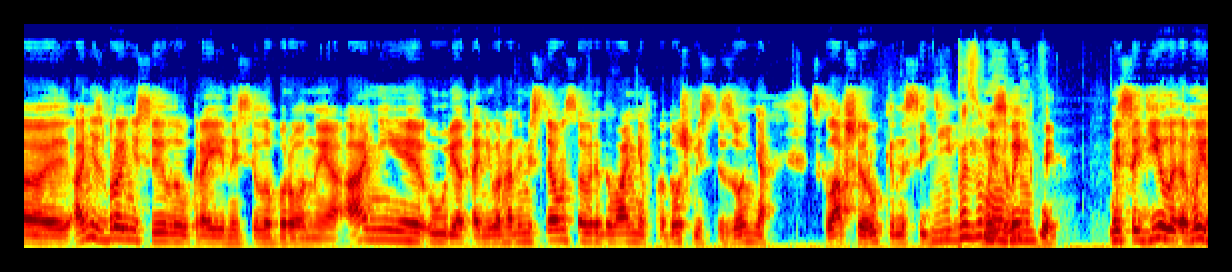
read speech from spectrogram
е, ані Збройні Сили України, Сили оборони, ані уряд, ані органи місцевого самоврядування впродовж міжсезоння, склавши руки, не сиділи. Ну, безумовно. ми звикли. Ми сиділи, ми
